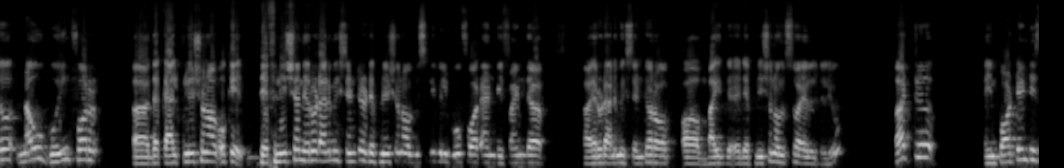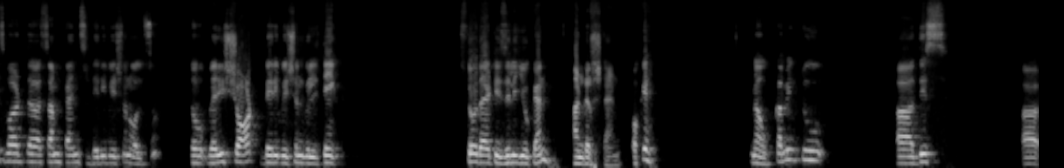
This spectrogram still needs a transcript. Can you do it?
So now going for uh, the calculation of okay definition aerodynamic center definition obviously will go for and define the uh, aerodynamic center of uh, by the definition also I will tell you. But uh, important is what the sometimes derivation also. So very short derivation will take so that easily you can understand. Okay. Now coming to uh, this uh,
